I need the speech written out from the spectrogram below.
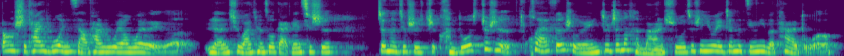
当时，他如果你想，他如果要为了一个人去完全做改变，其实真的就是这很多，就是后来分手的原因，就真的很难说，就是因为真的经历的太多了。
